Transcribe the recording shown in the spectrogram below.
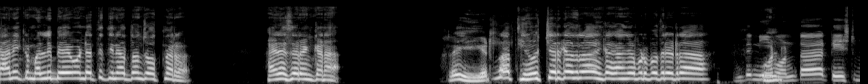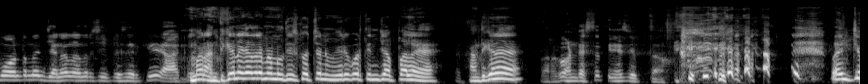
కానీ ఇక్కడ మళ్ళీ బే వండేస్తే తినేద్దాం చూస్తున్నారు. అయినా సరే ఇంకా అరే ఏట్రా తినొచ్చారు కదరా ఇంకా కంగారు పడిపోతారు ఏట్రా అంటే నీ వంట టేస్ట్ బాగుంటుందని జనాలు అందరూ చెప్పేసరికి మరి అందుకనే కదరా మిమ్మల్ని తీసుకొచ్చాను మీరు కూడా తిని చెప్పాలి. అందుకనే త్వరగా వండేస్తే తినేసి చెప్తాం. మంచి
